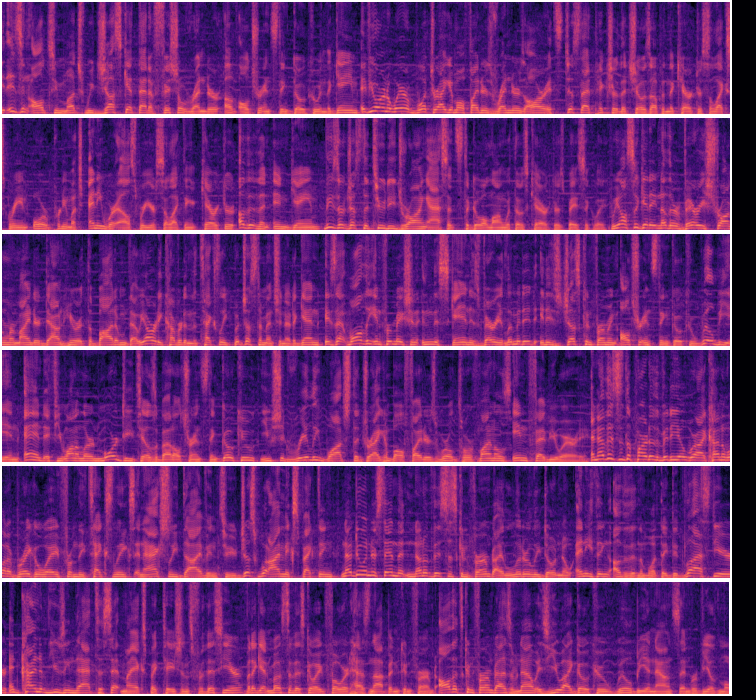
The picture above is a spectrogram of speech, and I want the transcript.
it isn't all too much. We just get that official render of Ultra Instinct Goku in the game. If you aren't aware of what Dragon Ball FighterZ renders are, it's just that picture that shows up in the character select screen or pretty much anywhere else where you're selecting a character other than in-game. These are just the 2D drawing assets to go along with those characters, basically. We also get another very strong reminder down here at the bottom that we already covered in the text leak, but just to mention it again, is that while the information in this scan is very limited, it is just confirming Ultra Instinct Goku will be in, and if you want to learn more details about Ultra Instinct Goku, you should really watch the Dragon Ball FighterZ World Tour Finals in February. And now this is the part of the video where I kind of want to break away from the text leaks and actually dive into just what I'm expecting. Now do understand that none of this is confirmed, I literally don't know anything other than what they did last year, and kind of using that to set my expectations for this year. But again, most of this going forward has not been confirmed. All that's confirmed as of now is UI Goku will be announced and revealed more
